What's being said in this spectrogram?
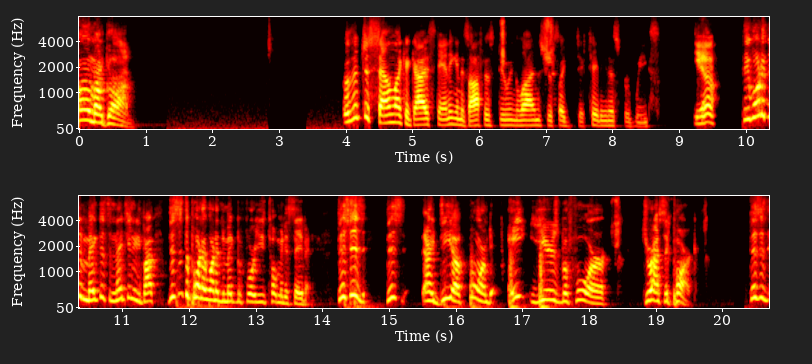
Oh my god. Does it just sound like a guy standing in his office doing lines, just like dictating this for weeks? Yeah. They wanted to make this in 1985. This is the point I wanted to make before you told me to save it. This is this idea formed eight years before Jurassic Park. This is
